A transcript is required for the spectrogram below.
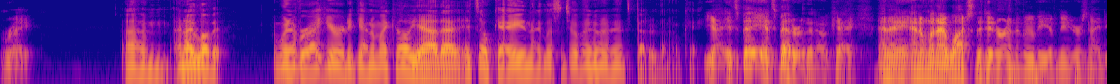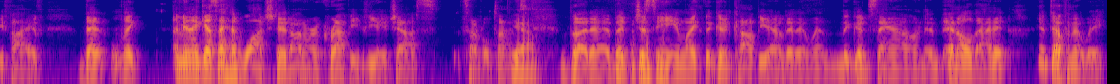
Right. Um, and I love it. Whenever I hear it again, I'm like, oh yeah, that it's okay, and I listen to it. And I know no, it's better than okay. Yeah, it's be- it's better than okay. And I and when I watched the dinner and the movie of New Year's '95, that like I mean I guess I had watched it on our crappy VHS several times. Yeah, But uh, but just seeing like the good copy of it and when the good sound and, and all that, it it definitely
